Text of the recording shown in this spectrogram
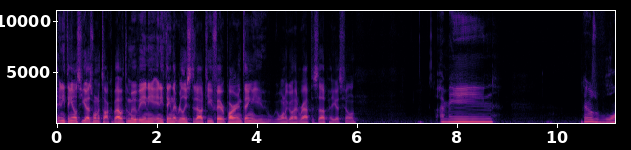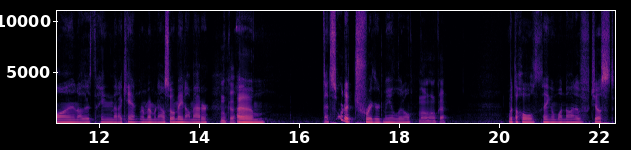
anything else you guys want to talk about with the movie? Any anything that really stood out to you? Favorite part? or Anything you want to go ahead and wrap this up? How you guys feeling? I mean, there was one other thing that I can't remember now, so it may not matter. Okay. Um, that sort of triggered me a little Oh, okay. with the whole thing and whatnot of just,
